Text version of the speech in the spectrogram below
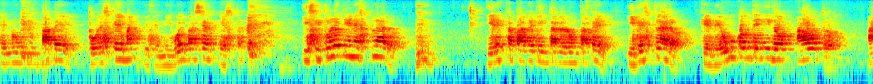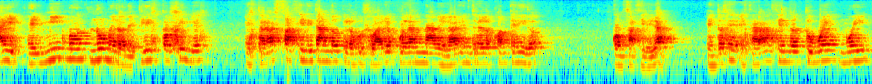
en un papel tu esquema, dices, mi web va a ser esta. Y si tú lo tienes claro y eres capaz de pintarlo en un papel y ves claro que de un contenido a otro hay el mismo número de clics posibles, estarás facilitando que los usuarios puedan navegar entre los contenidos con facilidad. Entonces estarás haciendo tu web muy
